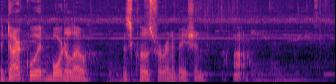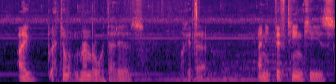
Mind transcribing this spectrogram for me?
The Darkwood Bordello is closed for renovation. Huh. I I don't remember what that is. Look at that. I need 15 keys.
